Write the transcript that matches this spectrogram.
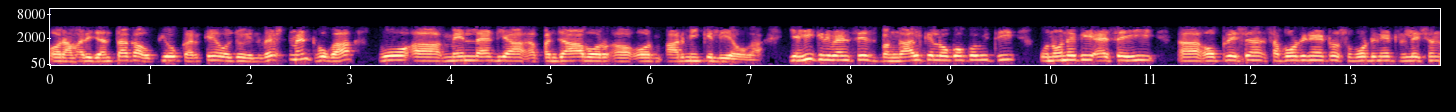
और हमारी जनता का उपयोग करके और जो इन्वेस्टमेंट होगा वो मेनलैंड या पंजाब और और आर्मी के लिए होगा। यही ग्रीवेंसेस बंगाल के लोगों को भी थी। उन्होंने भी ऐसे ही ऑपरेशन सबॉर्डिनेट और सबॉर्डिनेट रिलेशन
